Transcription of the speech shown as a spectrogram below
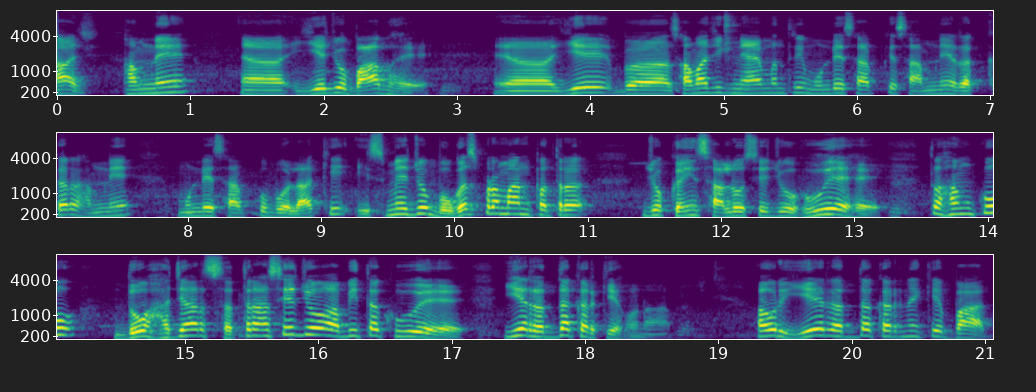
आज हमने ये जो बाब है ये सामाजिक न्याय मंत्री मुंडे साहब के सामने रखकर हमने मुंडे साहब को बोला कि इसमें जो बोगस प्रमाण पत्र जो कई सालों से जो हुए हैं तो हमको 2017 से जो अभी तक हुए हैं, ये रद्द करके होना। और ये रद्द करने के बाद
